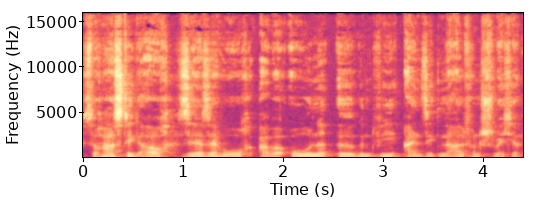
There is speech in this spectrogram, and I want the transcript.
Stochastik auch sehr, sehr hoch, aber ohne irgendwie ein Signal von Schwäche.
